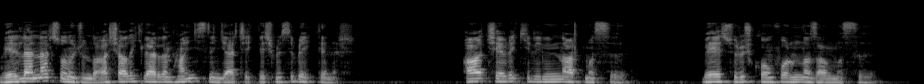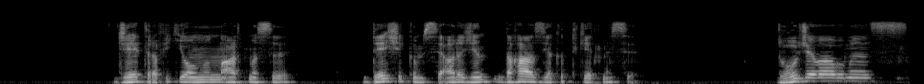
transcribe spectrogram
Verilenler sonucunda aşağıdakilerden hangisinin gerçekleşmesi beklenir? A. Çevre kirliliğinin artması B. Sürüş konforunun azalması C. Trafik yoğunluğunun artması D şıkkım ise aracın daha az yakıt tüketmesi. Doğru cevabımız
